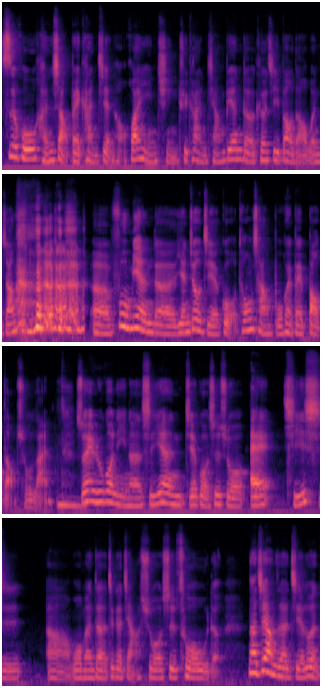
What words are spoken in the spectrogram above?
似乎很少被看见哈。欢迎请去看墙边的科技报道文章。呃，负面的研究结果通常不会被报道出来，所以如果你呢实验结果是说，哎，其实啊、我们的这个假说是错误的，那这样子的结论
